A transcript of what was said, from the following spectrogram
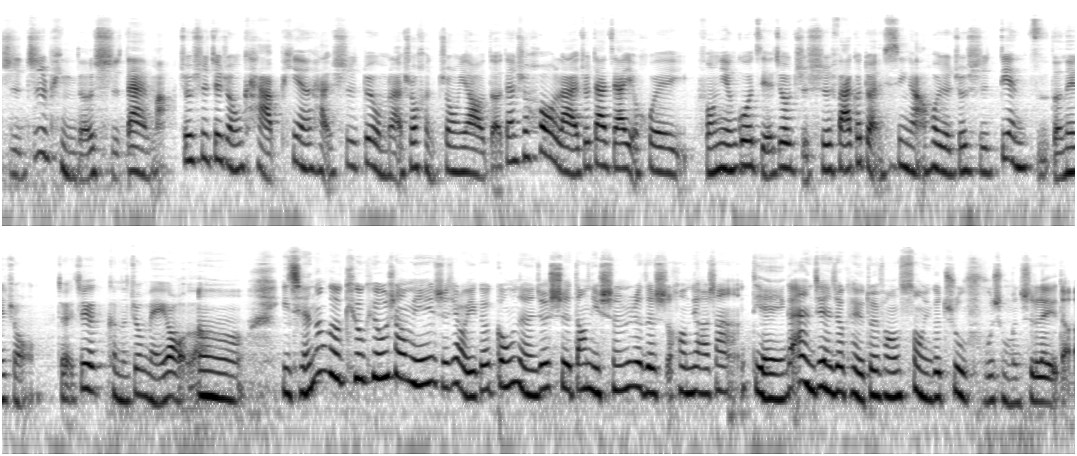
纸制品的时代嘛，就是这种卡片还是对我们来说很重要的。但是后来就大家也会逢年过节就只是发个短信啊，或者就是电子的那种，对这个可能就没有了。嗯，以前那个 QQ 上面一直有一个功能，就是当你生日的时候，你好像点一个按键就可以对方送一个祝福什么之类的。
